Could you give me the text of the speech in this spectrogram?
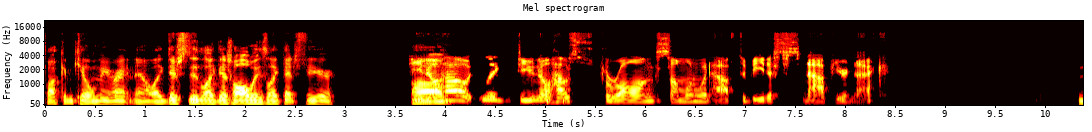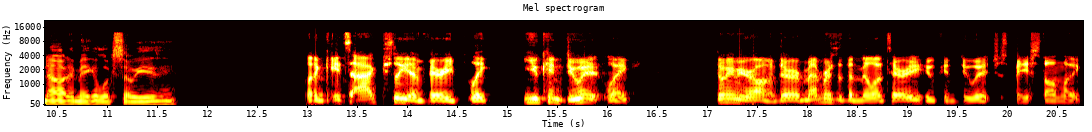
fucking kill me right now. Like there's like there's always like that fear. Do you know Um, how like do you know how strong someone would have to be to snap your neck? No, they make it look so easy. Like it's actually a very like you can do it like don't get me wrong, there are members of the military who can do it just based on like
